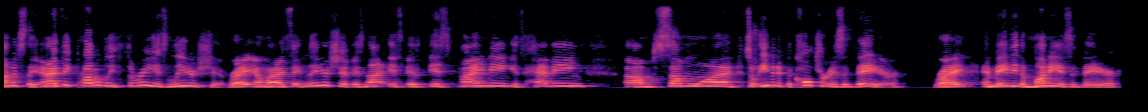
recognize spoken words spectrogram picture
honestly and i think probably three is leadership right? And when i say leadership is not is is, is finding is having um, someone so even if the culture isn't there right and maybe the money isn't there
